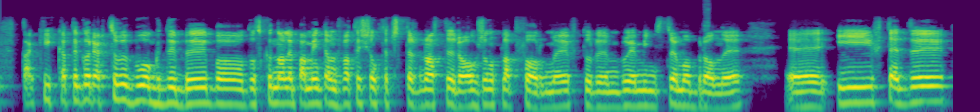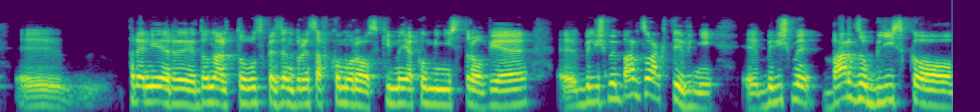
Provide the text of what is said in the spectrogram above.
w takich kategoriach, co by było gdyby, bo doskonale pamiętam 2014 rok, rząd Platformy, w którym byłem ministrem obrony y, i wtedy premier Donald Tusk, prezydent Bronisław Komorowski, my jako ministrowie byliśmy bardzo aktywni. Byliśmy bardzo blisko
